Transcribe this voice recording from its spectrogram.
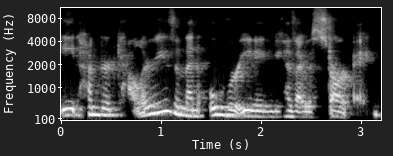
800 calories and then overeating because I was starving.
